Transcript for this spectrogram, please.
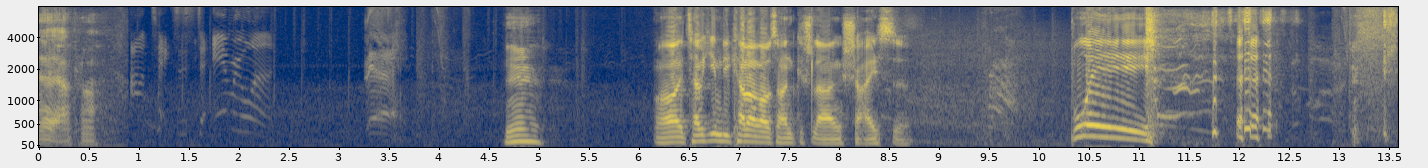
Ja, ja, klar. Everyone. Oh, jetzt habe ich ihm die Kamera aus der Hand geschlagen. Scheiße. Bui!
